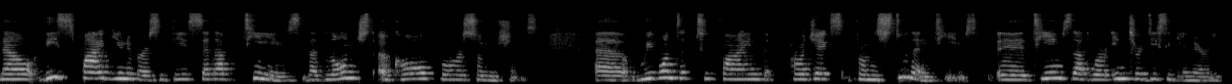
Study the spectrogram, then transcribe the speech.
Now, these five universities set up teams that launched a call for solutions uh, we wanted to find projects from student teams, uh, teams that were interdisciplinary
